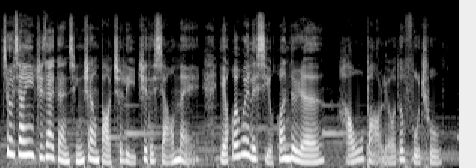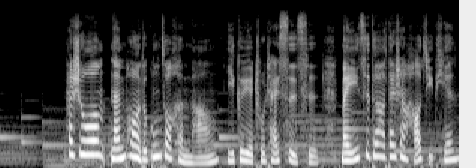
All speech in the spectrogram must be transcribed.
就像一直在感情上保持理智的小美，也会为了喜欢的人毫无保留的付出。她说，男朋友的工作很忙，一个月出差四次，每一次都要待上好几天，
